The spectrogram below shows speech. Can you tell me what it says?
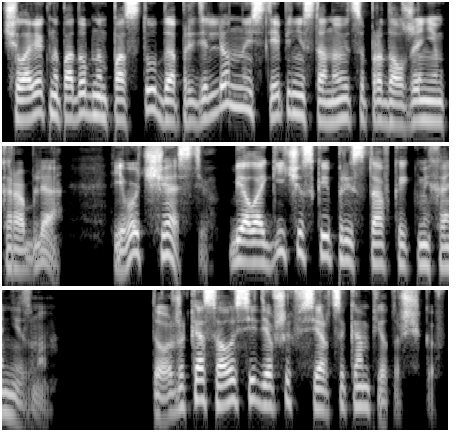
Человек на подобном посту до определенной степени становится продолжением корабля, его частью, биологической приставкой к механизмам. То же касалось сидевших в сердце компьютерщиков.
